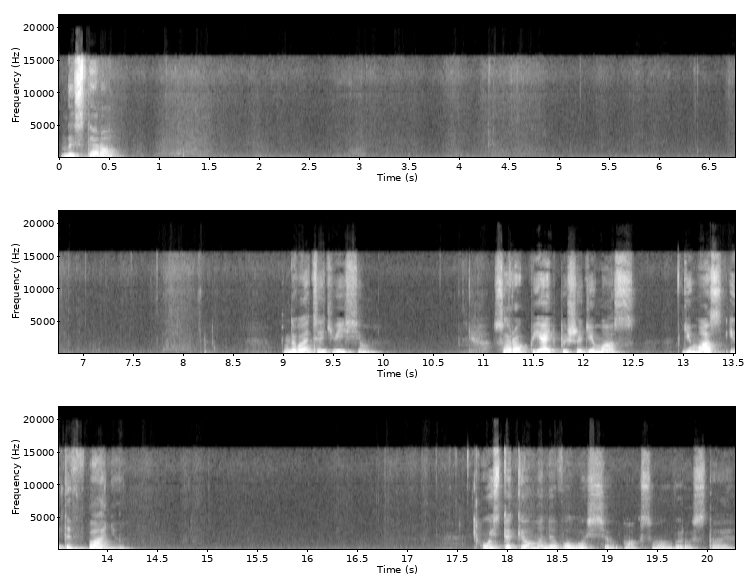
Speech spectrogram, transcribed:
Не стара? Двадцять вісім. Сорок п'ять пише Дімас. Дімас, іди в баню. Ось таке у мене волосся максимум виростає.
